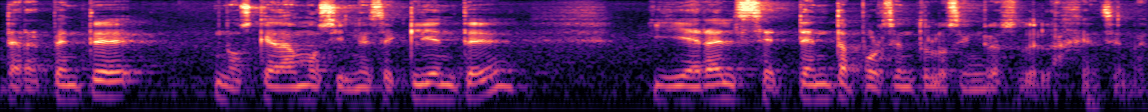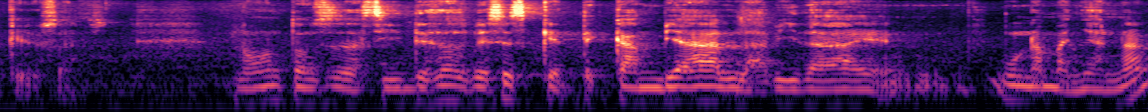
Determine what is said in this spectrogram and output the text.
de repente nos quedamos sin ese cliente y era el 70% de los ingresos de la agencia en aquellos años. ¿no? Entonces, así, de esas veces que te cambia la vida en una mañana,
